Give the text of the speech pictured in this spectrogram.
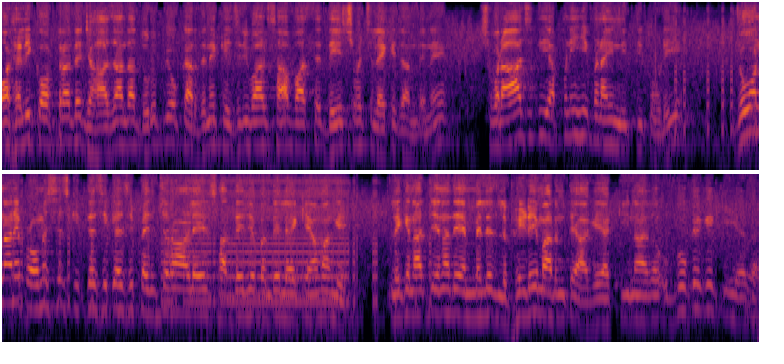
ਔਰ ਹੈਲੀਕਾਪਟਰਾਂ ਤੇ ਜਹਾਜ਼ਾਂ ਦਾ ਦੁਰਉਪਯੋਗ ਕਰਦੇ ਨੇ ਕੇਜਰੀਵਾਲ ਸਾਹਿਬ ਵਾਸਤੇ ਦੇਸ਼ ਵਿੱਚ ਲੈ ਕੇ ਜਾਂਦੇ ਨੇ। ਸਵਰਾਜ ਦੀ ਆਪਣੀ ਹੀ ਬਣਾਈ ਨੀਤੀ ਤੋੜੀ। ਜੋ ਉਹਨਾਂ ਨੇ ਪ੍ਰੋਮਿਸਸ ਕੀਤੇ ਸੀ ਕਿ ਅਸੀਂ ਪੈਂਚਰਾਂ ਵਾਲੇ ਸਾਦੇ ਜਿਹੇ ਬੰਦੇ ਲੈ ਕੇ ਆਵਾਂਗੇ। ਲੇਕਿਨ ਅੱਜ ਇਹਨਾਂ ਦੇ ਐਮਐਲਏ ਲਫੇੜੇ ਮਾਰਨ ਤੇ ਆ ਗਏ ਆ। ਕੀ ਨਾ ਉੱਗੋ ਕੇ ਕਿ ਕੀ ਹੈ ਇਹਦਾ?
